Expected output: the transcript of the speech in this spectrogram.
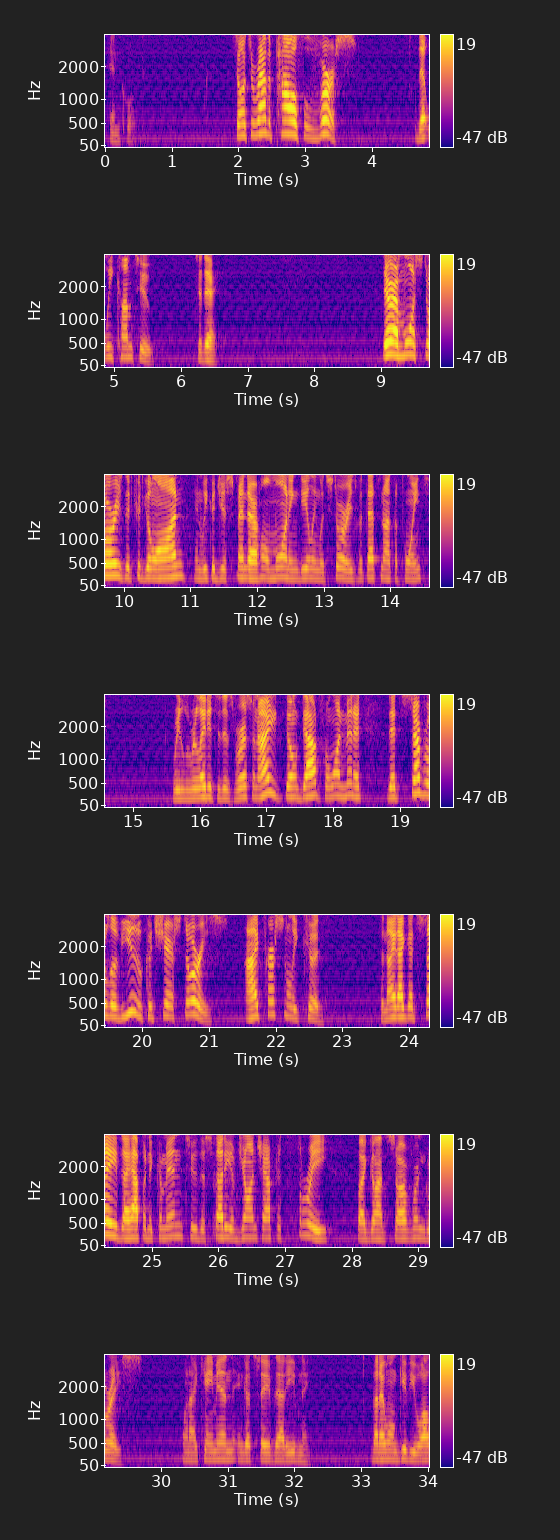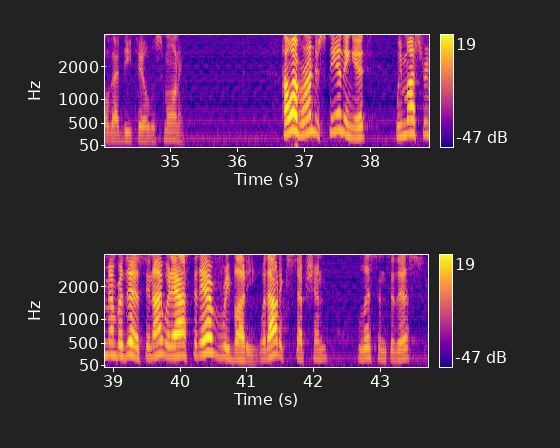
End quote. So it's a rather powerful verse that we come to today. There are more stories that could go on, and we could just spend our whole morning dealing with stories, but that's not the point related to this verse. And I don't doubt for one minute that several of you could share stories. I personally could. The night I got saved, I happened to come into the study of John chapter 3 by God's sovereign grace when I came in and got saved that evening. But I won't give you all of that detail this morning. However, understanding it, we must remember this, and I would ask that everybody, without exception, listen to this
